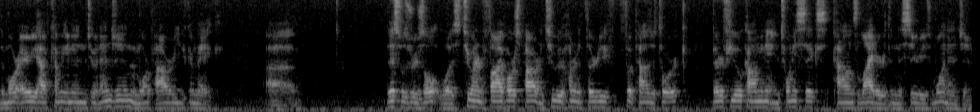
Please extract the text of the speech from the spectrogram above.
The more air you have coming into an engine, the more power you can make. Uh, this was result was 205 horsepower and 230 foot-pounds of torque. better fuel economy, and 26 pounds lighter than the Series 1 engine.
